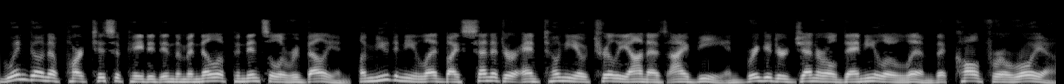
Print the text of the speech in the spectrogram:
Guingona participated in the Manila Peninsula Rebellion, a mutiny led by Senator Antonio Trillanes IV and Brigadier General Danilo Lim that called for Arroyo's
